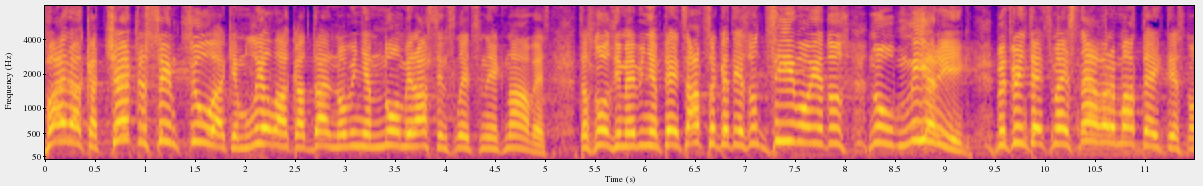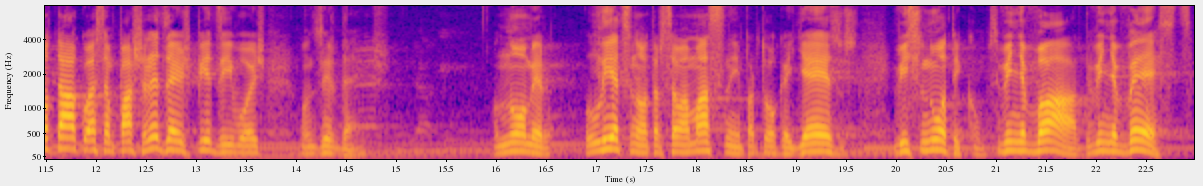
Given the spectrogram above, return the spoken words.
Vairāk kā 400 cilvēkiem, lielākā daļa no viņiem nomira asinsliecinieku nāvēs. Tas nozīmē, viņiem teica, atsakieties un dzīvojiet uz, nu, mierīgi. Bet viņi teica, mēs nevaram atteikties no tā, ko esam paši redzējuši, piedzīvojuši un dzirdējuši. Un nomira liecinot ar savām asinīm par to, ka Jēzus visu notikums, viņa vārdi, viņa vēsts,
